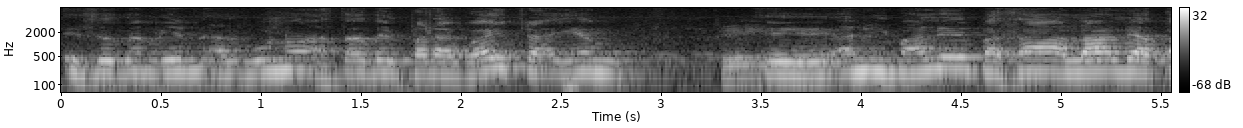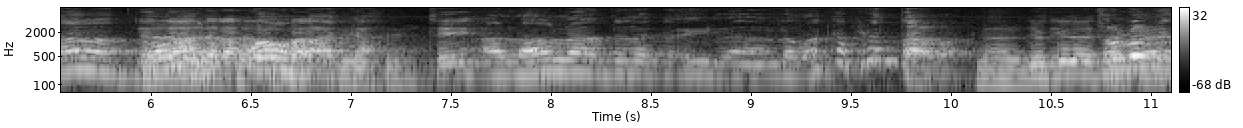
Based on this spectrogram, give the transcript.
eso también, algunos hasta del Paraguay traían eh, animales, pasaban, la- le ataban Le ataban de las dos trompas. vacas. Sí, sí. Al lado la- de la, y la, la vaca flotaba. Claro, yo quiero Solo que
